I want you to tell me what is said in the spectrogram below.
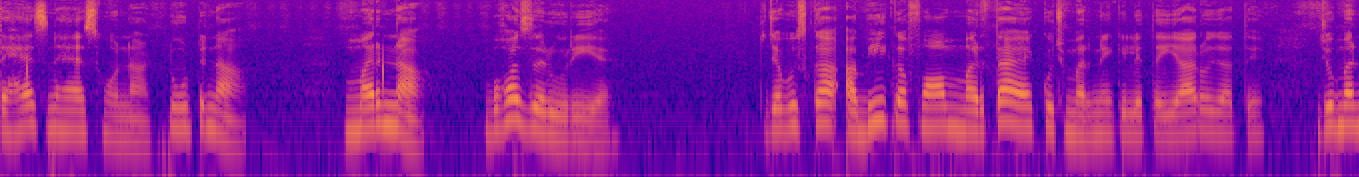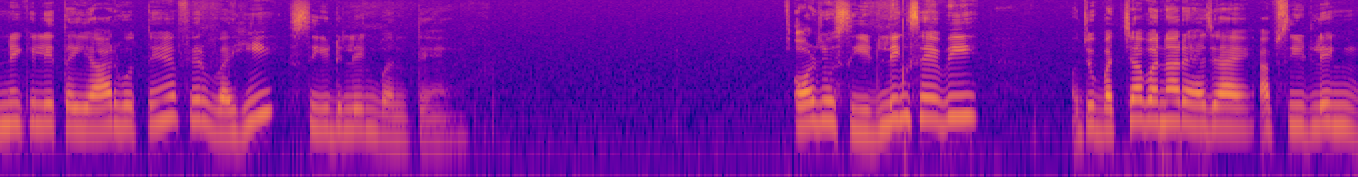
तहस नहस होना, टूटना मरना बहुत ज़रूरी है। तो जब उसका अभी का फॉर्म मरता है, कुछ मरने के लिए तैयार हो जाते हैं। जो मरने के लिए तैयार होते हैं, फिर वही सीडलिंग बनते हैं। और जो सीडलिंग से भी जो बच्चा बना रह जाए, अब सीडलिंग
